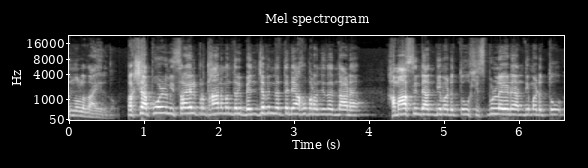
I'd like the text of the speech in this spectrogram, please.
എന്നുള്ളതായിരുന്നു. പക്ഷെ അപ്പോഴും ഇസ്രായേൽ പ്രധാനമന്ത്രി ബെഞ്ചമിൻ നെത്തന്യാഹു പറഞ്ഞത് എന്താണ്? ഹമാസിന്റെ അന്ത്യമെടുത്തു ഹിസ്ബുള്ളയുടെ അന്ത്യമെടുത്തു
